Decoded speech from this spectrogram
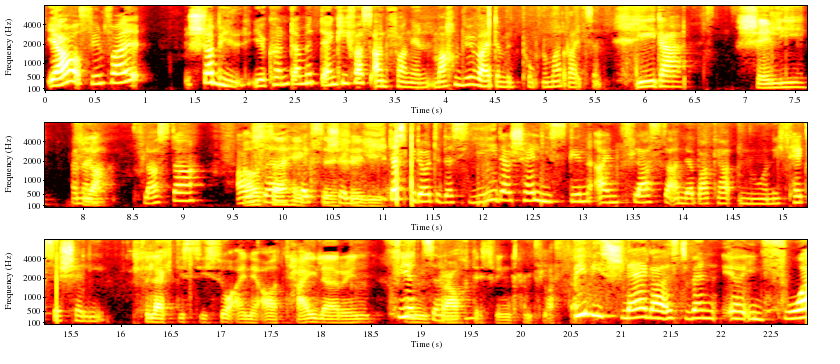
ja, auf jeden Fall stabil. Ihr könnt damit, denke ich, was anfangen. Machen wir weiter mit Punkt Nummer 13. Jeder Shelly Pfla Pflaster außer, Außer Hexe, Hexe Shelly. Shelly. Das bedeutet, dass jeder Shelly-Skin ein Pflaster an der Backe hat, nur nicht Hexe Shelly. Vielleicht ist sie so eine Art Heilerin 14. und braucht deswegen kein Pflaster. Bibis Schläger ist, wenn er ihn vor,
